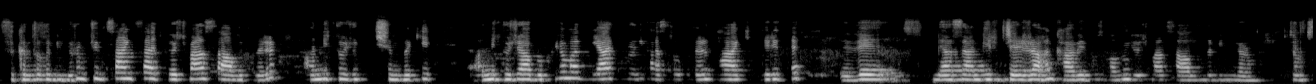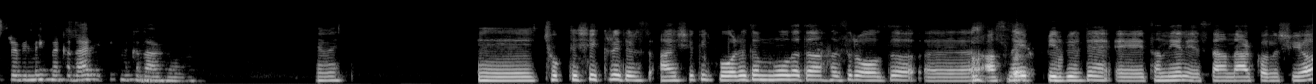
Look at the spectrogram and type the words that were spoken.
sıkıntılı bir durum. Çünkü sanki sadece göçmen sağlıkları anne çocuk dışındaki anne çocuğa bakıyor ama diğer kronik hastalıkların takipleri de e, ve yani sen bir cerrahın kahve uzmanının göçmen sağlığında bilmiyorum çalıştırabilmek ne kadar etik ne kadar doğru. Evet. Ee, çok teşekkür ederiz Ayşegül. Bu arada Muğla'da hazır oldu. Ee, aslında hep birbirini e, tanıyan insanlar konuşuyor.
